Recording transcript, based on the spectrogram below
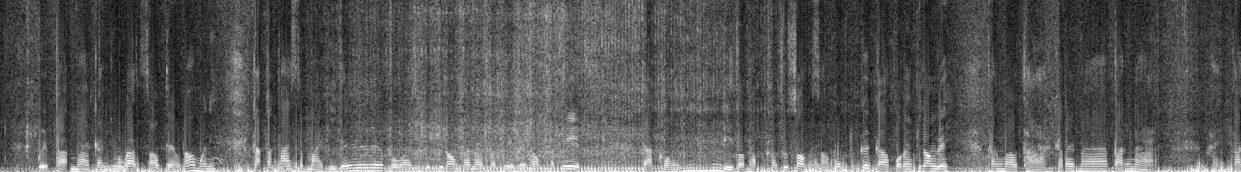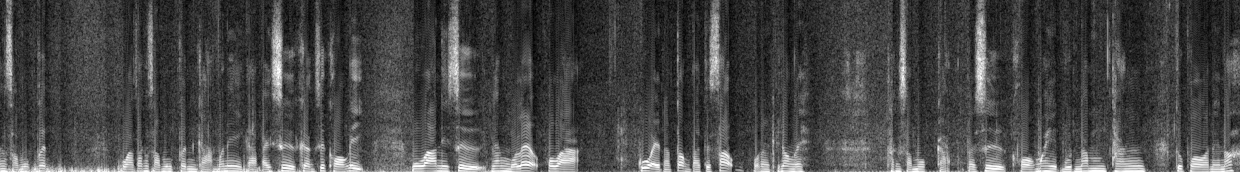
เปิดปามากันอยู่บ้าสาวแตวเนาะมื้อนี้กับทักทายสมัยดีเด้อบ่ว่าเป็นพี่น้องภายในประเทศและนอกประเทศ จากของดีต้อนรับเข้าสู่ซ่องสาวมุกเกิดกาวพ่อแม่พี่น้องเลยทางเบาถาก็ได้มาตั้งหน้าให้ทางสาวมุกเพิ่นว่าทางสาวมุกเพิ่นกะเมื้อนี้ก็ไปซื้อเครื่องซื้อของอีกเมื่อวานนี้ซื้อยังบ่แล้ว เพราะว่ากล้วยนะต้องไปแต่เช้าพ่อแม่พี่น้องเลยทางสาวมุกกะไปซื้อของมาเฮ็ดบุญนำทางตุพอเนี่ยเนาะ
